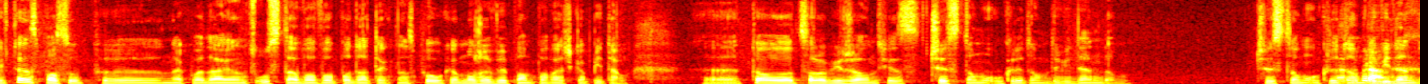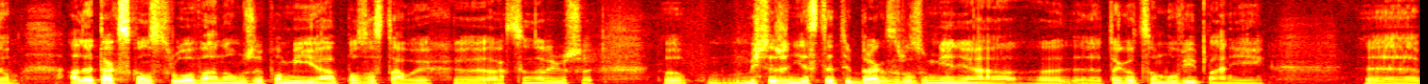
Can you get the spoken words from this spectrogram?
I w ten sposób, nakładając ustawowo podatek na spółkę, może wypompować kapitał. To, co robi rząd, jest czystą, ukrytą dywidendą. Czystą, ukrytą dywidendą, ale tak skonstruowaną, że pomija pozostałych e, akcjonariuszy. To myślę, że niestety brak zrozumienia e, tego, co mówi pani e,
